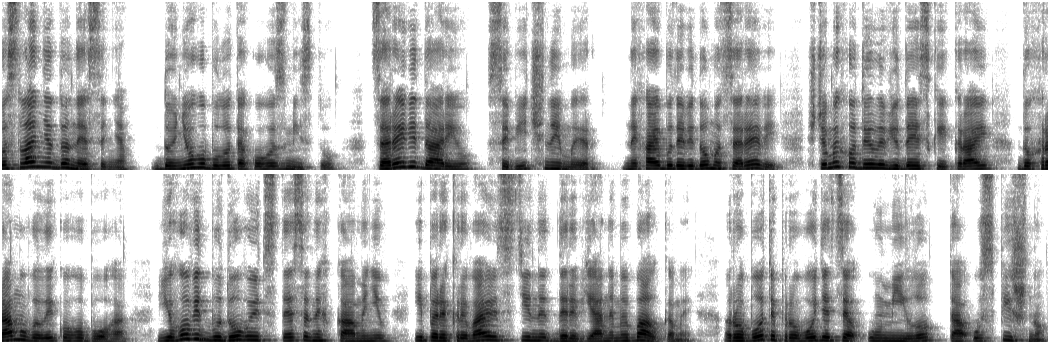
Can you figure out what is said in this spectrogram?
Послання донесення до нього було такого змісту: Цареві Дарію, всебічний мир. Нехай буде відомо цареві, що ми ходили в юдейський край до храму великого Бога, його відбудовують з тесаних каменів і перекривають стіни дерев'яними балками. Роботи проводяться уміло та успішно.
